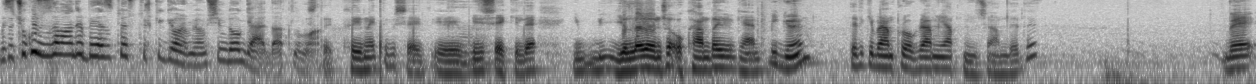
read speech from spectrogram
Mesela çok uzun zamandır Beyazıt Öztürk'ü görmüyorum. Şimdi o geldi aklıma. İşte kıymetli bir şey. Ee, bir şekilde yıllar önce Okan Bayülgen bir gün dedi ki ben program yapmayacağım dedi. Ve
